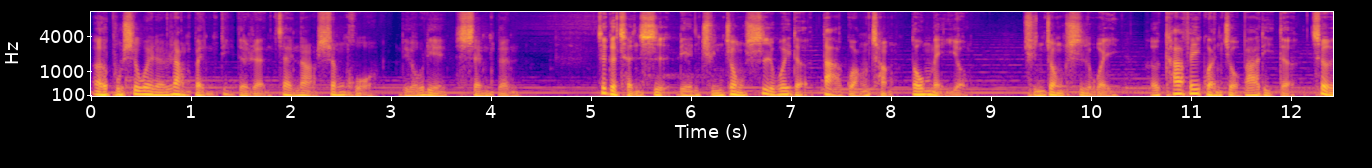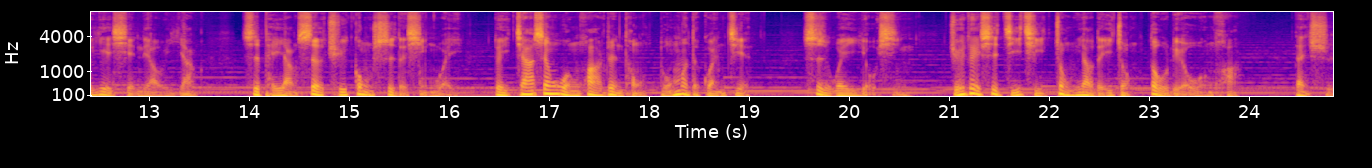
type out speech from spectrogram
而不是为了让本地的人在那生活、流连、生根。这个城市连群众示威的大广场都没有。群众示威和咖啡馆、酒吧里的彻夜闲聊一样，是培养社区共识的行为，对加深文化认同多么的关键。示威游行绝对是极其重要的一种逗留文化。但是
